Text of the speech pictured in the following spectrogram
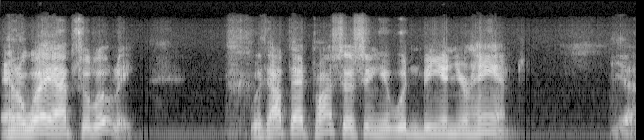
In a way, absolutely. Without that processing, it wouldn't be in your hand. Yeah,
